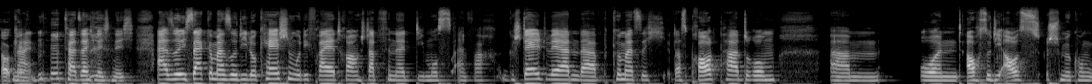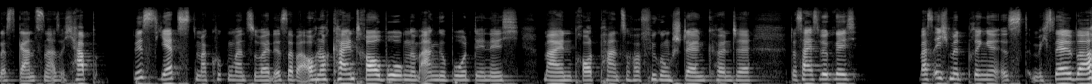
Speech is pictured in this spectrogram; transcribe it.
okay. nein, tatsächlich nicht. Also ich sage immer so, die Location, wo die freie Trauung stattfindet, die muss einfach gestellt werden. Da kümmert sich das Brautpaar drum. Ähm, und auch so die Ausschmückung des Ganzen. Also ich habe bis jetzt, mal gucken, wann es soweit ist, aber auch noch keinen Traubogen im Angebot, den ich meinen Brautpaaren zur Verfügung stellen könnte. Das heißt wirklich, was ich mitbringe, ist mich selber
